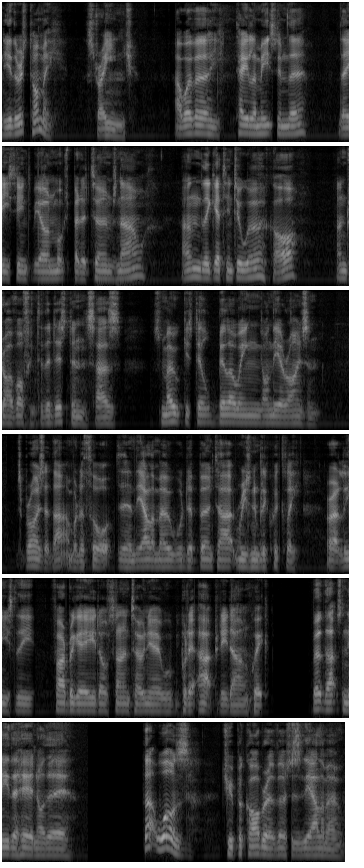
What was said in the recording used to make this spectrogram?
Neither is Tommy. Strange. However, Taylor meets him there. They seem to be on much better terms now, and they get into her car and drive off into the distance as smoke is still billowing on the horizon. Surprised at that, I would have thought the, the Alamo would have burnt out reasonably quickly, or at least the fire brigade of San Antonio would put it out pretty damn quick. But that's neither here nor there. That was Chupacabra versus the Alamo.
